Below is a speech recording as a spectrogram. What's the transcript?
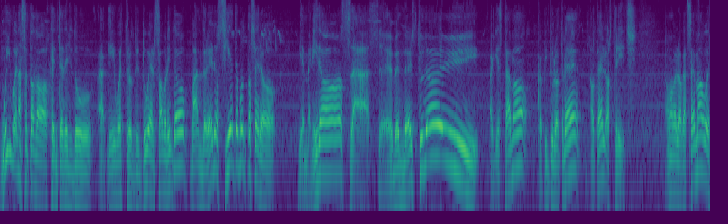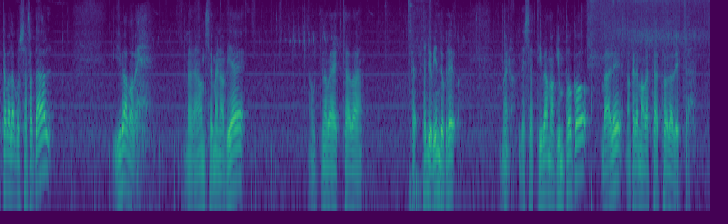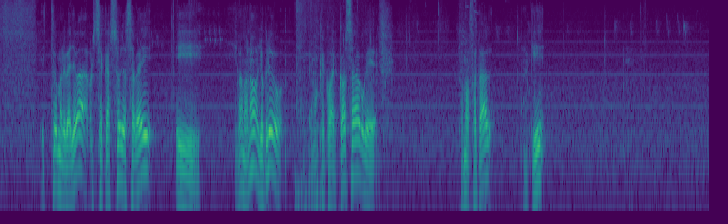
Muy buenas a todos, gente de YouTube. Aquí vuestro youtuber favorito, Bandolero 7.0. Bienvenidos a Seven Days Today. Aquí estamos, capítulo 3, Hotel Ostrich. Vamos a ver lo que hacemos, estaba la cosa fatal. Y vamos a ver. La de 11 menos 10. La última vez estaba... Está lloviendo, creo. Bueno, desactivamos aquí un poco, ¿vale? No queremos gastar toda la de estas. Esto me lo voy a llevar, por si acaso, ya sabéis. Y, y vámonos, yo creo. Tenemos que coger cosas porque estamos fatal. Aquí.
